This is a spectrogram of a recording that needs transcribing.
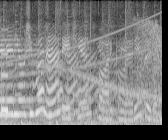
Radio Shibuana, station for creative.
